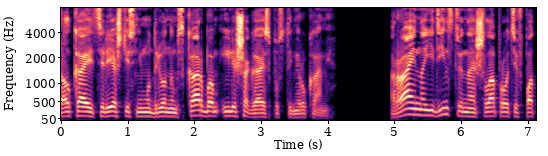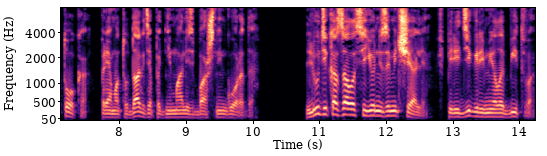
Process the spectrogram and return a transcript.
толкая тележки с немудренным скарбом или шагая с пустыми руками. Райна единственная шла против потока, прямо туда, где поднимались башни города. Люди, казалось, ее не замечали. Впереди гремела битва.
